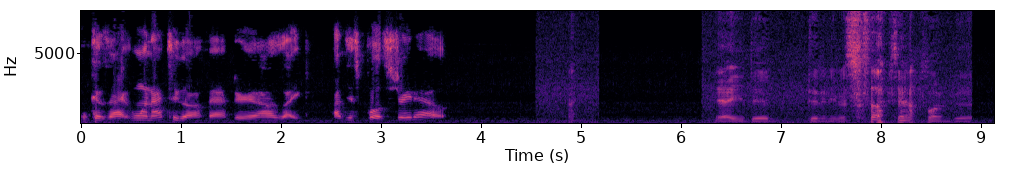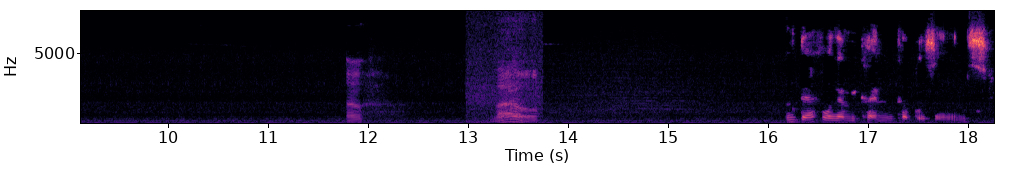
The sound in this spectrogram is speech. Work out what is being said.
Because I, when I took off after it, I was like, I just pulled straight out. Yeah, you did. Didn't even slow down one bit. Oh. Wow. I'm definitely gonna be cutting a couple of scenes.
